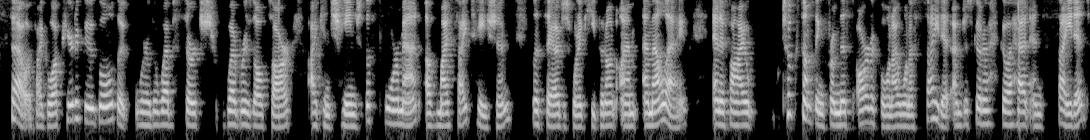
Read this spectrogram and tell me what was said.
So if I go up here to Google, the, where the web search web results are, I can change the format of my citation. Let's say I just want to keep it on MLA. And if I took something from this article and I want to cite it, I'm just going to go ahead and cite it.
